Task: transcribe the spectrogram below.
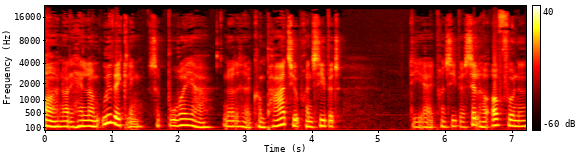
og når det handler om udvikling, så bruger jeg noget, der hedder komparativ-princippet. Det er et princip, jeg selv har opfundet.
